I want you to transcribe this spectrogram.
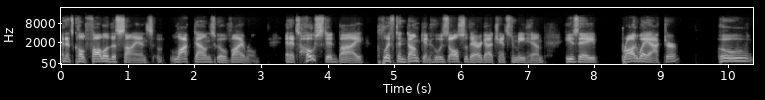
and it's called Follow the Science Lockdowns Go Viral. And it's hosted by Clifton Duncan, who was also there. I got a chance to meet him. He's a Broadway actor who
